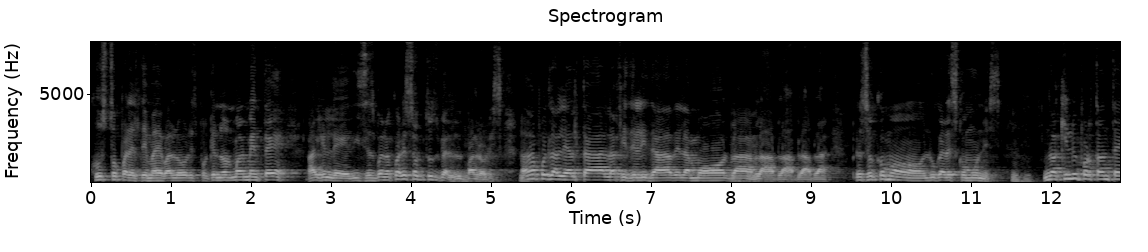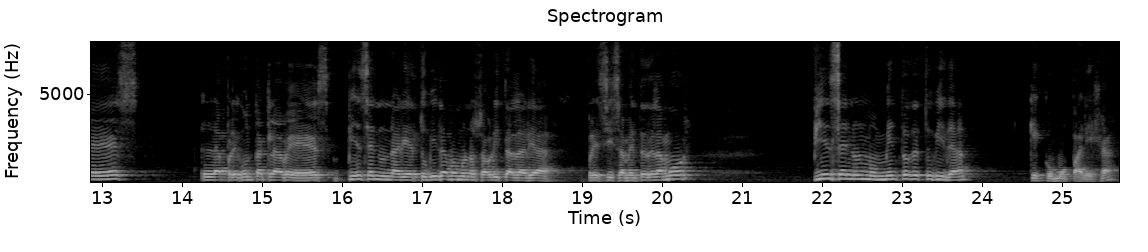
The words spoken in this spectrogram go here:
justo para el tema de valores, porque normalmente a alguien le dices, bueno, ¿cuáles son tus val- valores? Ah, pues la lealtad, la fidelidad, el amor, bla, bla, bla, bla, bla. Pero son como lugares comunes. No, aquí lo importante es, la pregunta clave es, piensa en un área de tu vida, vámonos ahorita al área precisamente del amor. Piensa en un momento de tu vida que como pareja,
